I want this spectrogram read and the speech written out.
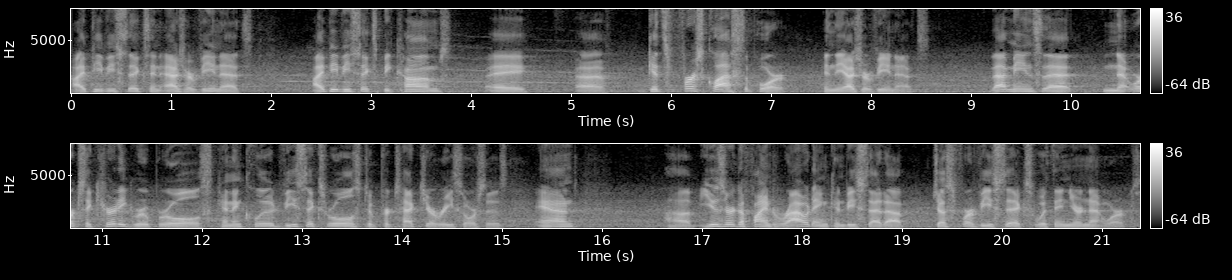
IPv6 in Azure VNets, IPv6 becomes a, uh, gets first-class support in the Azure VNets. That means that network security group rules can include v6 rules to protect your resources. And uh, user-defined routing can be set up just for v6 within your networks.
